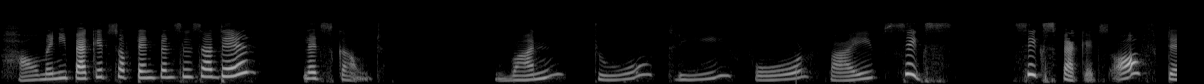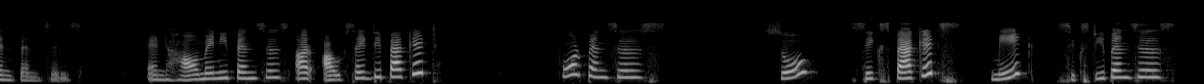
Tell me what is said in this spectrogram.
How many packets of 10 pencils are there? Let's count. 1, 2, 3, 4, 5, 6. 6 packets of 10 pencils. And how many pencils are outside the packet? 4 pencils. So 6 packets make 60 pencils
